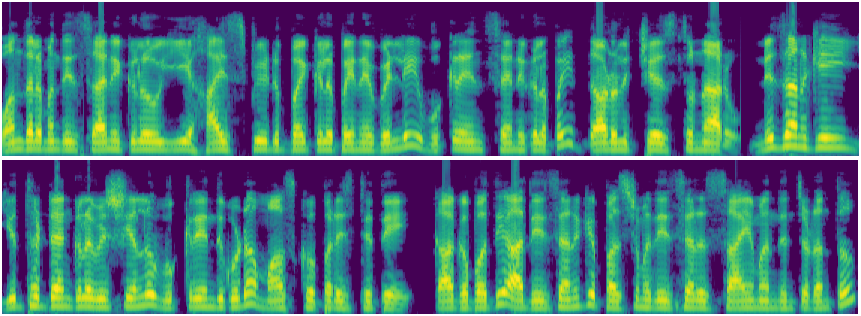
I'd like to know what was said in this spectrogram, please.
వందల మంది సైనికులు ఈ హై స్పీడ్ బైకులపైనే వెళ్ళి ఉక్రెయిన్ సైనికులపై దాడులు చేస్తున్నారు. నిజానికి యుద్ధ ట్యాంకుల విషయంలో ఉక్రెయిన్ కూడా మాస్కో పరిస్థితి. కాకపోతే ఆ దేశానికి పశ్చిమ దేశాలు సాయం అందించడంతో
